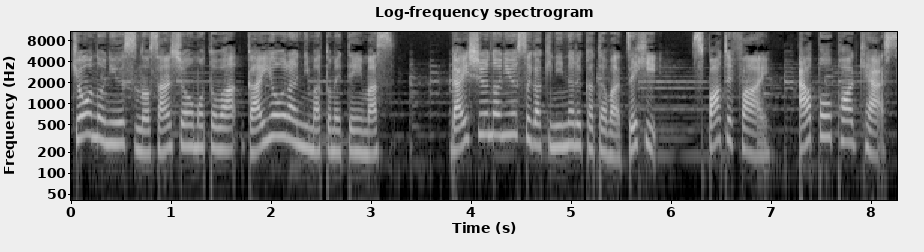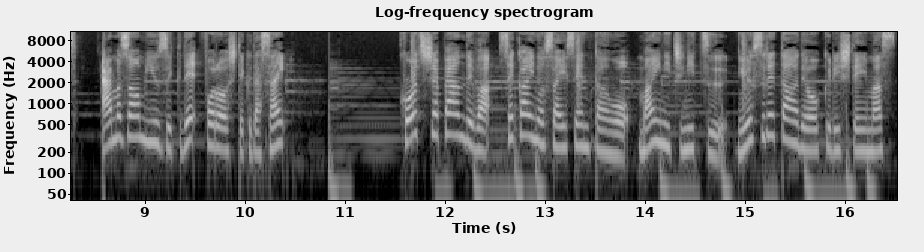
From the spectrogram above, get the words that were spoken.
今日のニュースの参照元は概要欄にまとめています。来週のニュースが気になる方はぜひ、Spotify、Apple Podcast、Amazon Music でフォローしてください。Courts Japan では世界の最先端を毎日2通ニュースレターでお送りしています。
